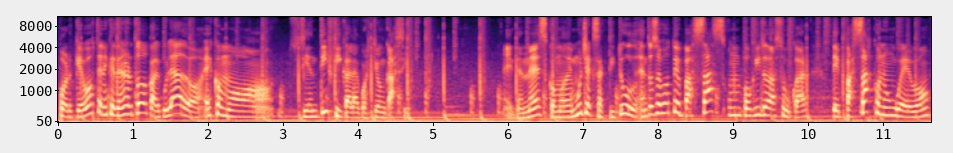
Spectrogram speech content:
Porque vos tenés que tener todo calculado. Es como científica la cuestión casi. ¿Entendés? Como de mucha exactitud. Entonces vos te pasás un poquito de azúcar, te pasás con un huevo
